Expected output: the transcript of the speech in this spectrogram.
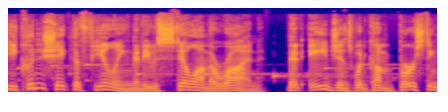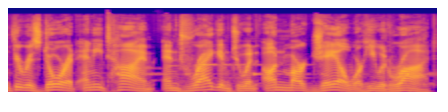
He couldn't shake the feeling that he was still on the run, that agents would come bursting through his door at any time and drag him to an unmarked jail where he would rot.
